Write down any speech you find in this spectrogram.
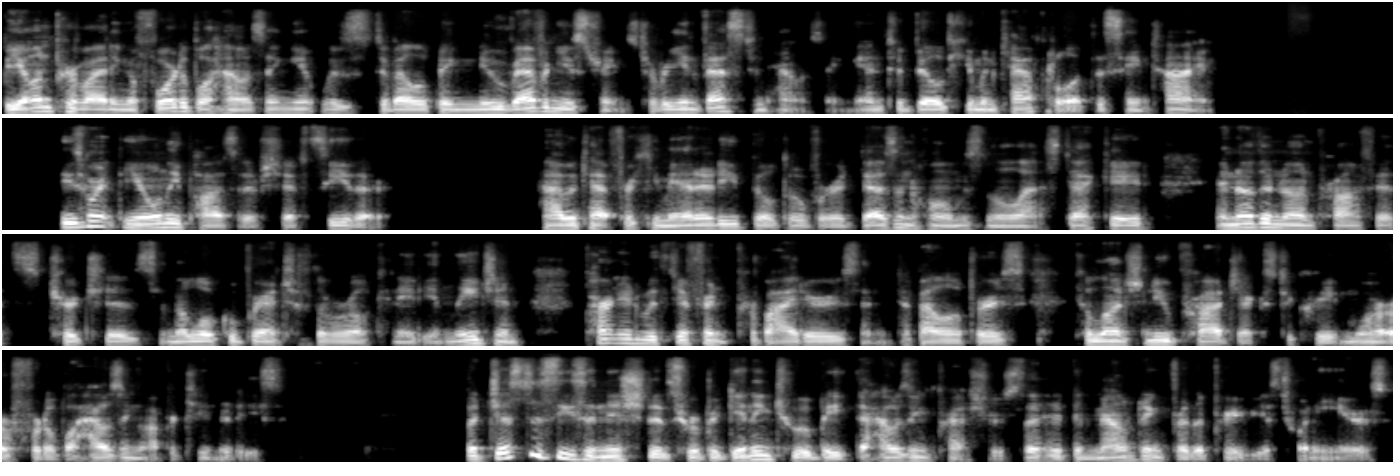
Beyond providing affordable housing, it was developing new revenue streams to reinvest in housing and to build human capital at the same time. These weren't the only positive shifts either. Habitat for Humanity built over a dozen homes in the last decade, and other nonprofits, churches, and the local branch of the Royal Canadian Legion partnered with different providers and developers to launch new projects to create more affordable housing opportunities. But just as these initiatives were beginning to abate the housing pressures that had been mounting for the previous 20 years,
